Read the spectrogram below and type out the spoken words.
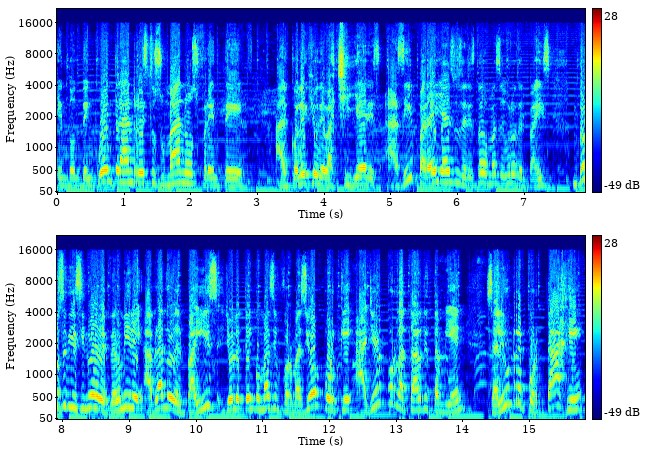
en donde encuentran restos humanos frente al colegio de bachilleres. Así, para ella, eso es el estado más seguro del país. 12.19, pero mire, hablando del país, yo le tengo más información porque ayer por la tarde también salió un reportaje,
